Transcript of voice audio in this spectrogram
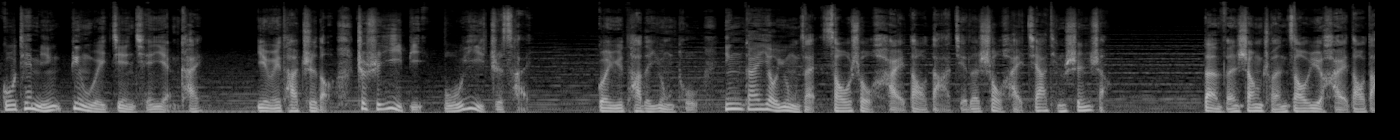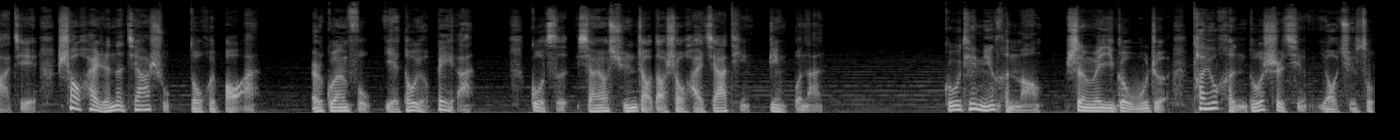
古天明并未见钱眼开，因为他知道这是一笔不义之财。关于它的用途，应该要用在遭受海盗打劫的受害家庭身上。但凡商船遭遇海盗打劫，受害人的家属都会报案，而官府也都有备案，故此想要寻找到受害家庭并不难。古天明很忙，身为一个武者，他有很多事情要去做。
